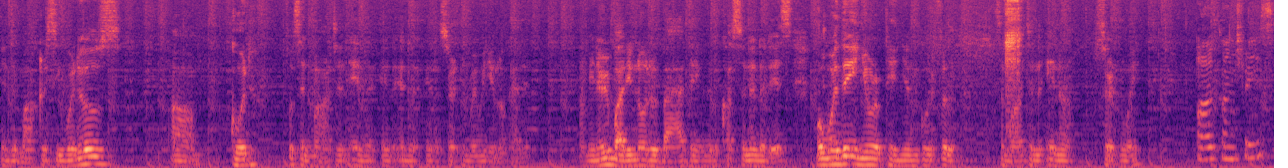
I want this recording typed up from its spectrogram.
in democracy? Were those um, good for St. Martin in a, in, in, a, in a certain way when you look at it? I mean, everybody know the bad things and the cussing into this, but were they, in your opinion, good for St. Martin in a certain way? All countries,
